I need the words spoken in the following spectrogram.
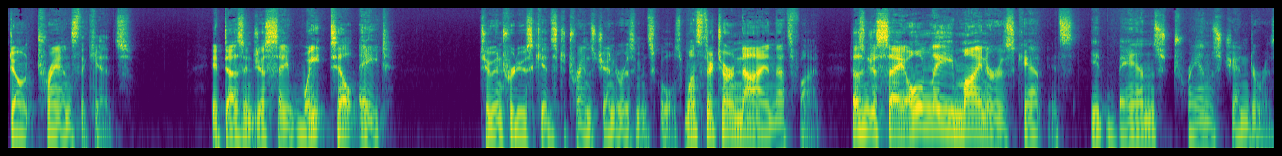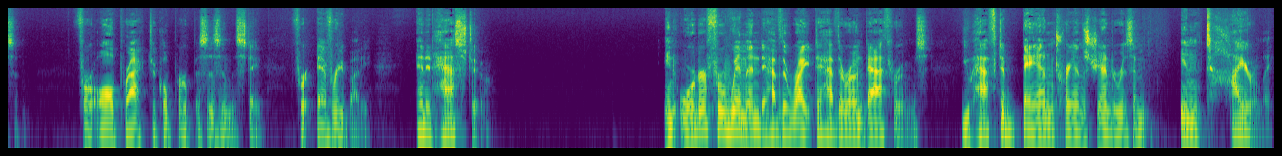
don't trans the kids. It doesn't just say, wait till eight to introduce kids to transgenderism in schools. Once they turn nine, that's fine doesn't just say only minors can't. It's, it bans transgenderism for all practical purposes in the state, for everybody. And it has to. In order for women to have the right to have their own bathrooms, you have to ban transgenderism entirely.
